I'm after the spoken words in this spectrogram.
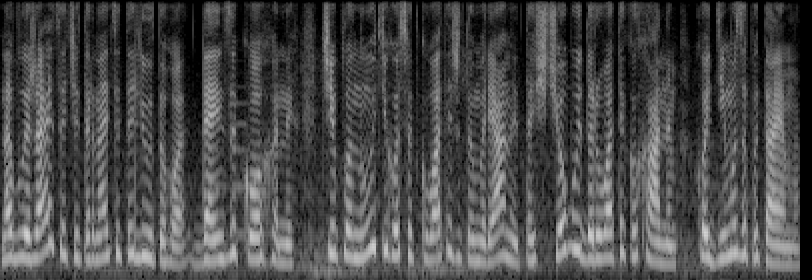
Наближається 14 лютого, День закоханих. Чи планують його святкувати житомиряни та що будуть дарувати коханим? Ходімо, запитаємо.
